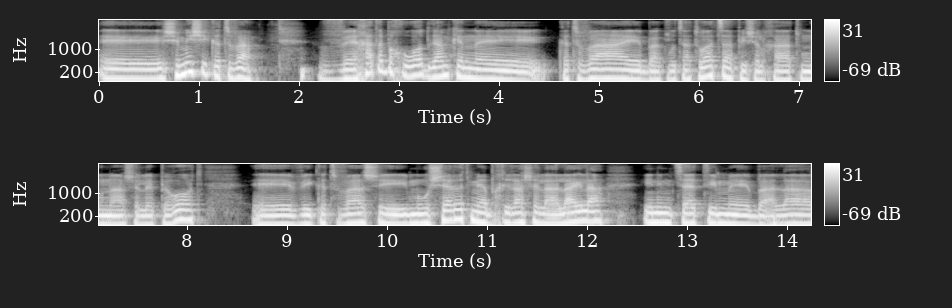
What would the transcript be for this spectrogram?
אה, שמישהי כתבה. ואחת הבחורות גם כן אה, כתבה אה, בקבוצת וואטסאפ, היא שלחה תמונה של פירות, והיא כתבה שהיא מאושרת מהבחירה שלה הלילה, היא נמצאת עם בעלה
